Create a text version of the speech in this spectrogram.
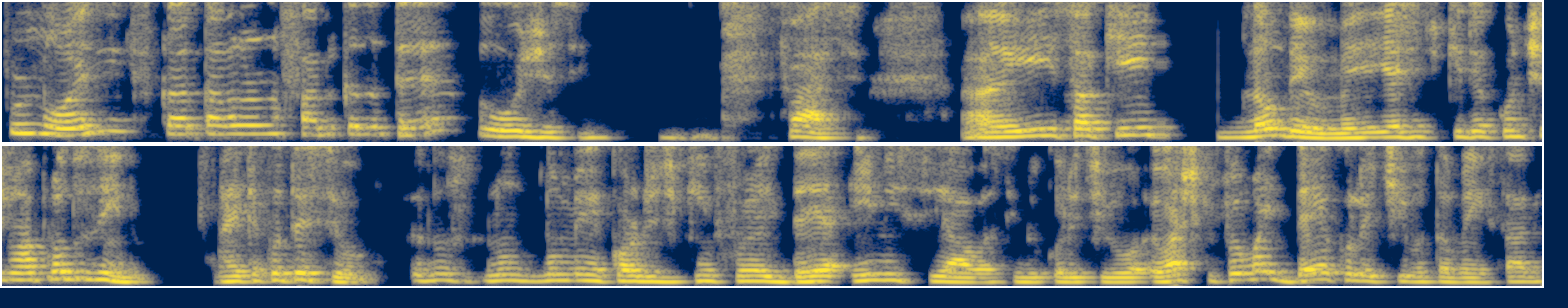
por nós, a gente ficava, tava lá nas fábricas até hoje, assim. Fácil. Aí, só que não deu, e a gente queria continuar produzindo. Aí o que aconteceu? Eu não, não, não, me recordo de quem foi a ideia inicial, assim, do coletivo. Eu acho que foi uma ideia coletiva também, sabe?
